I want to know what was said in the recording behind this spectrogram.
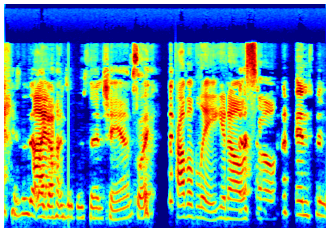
Isn't that like a hundred percent chance? Like probably, you know, so. and so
